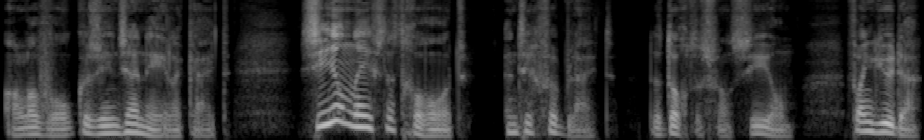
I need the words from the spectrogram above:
alle volken zien zijn heerlijkheid. Sion heeft het gehoord en zich verblijd. De dochters van Sion, van Juda,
